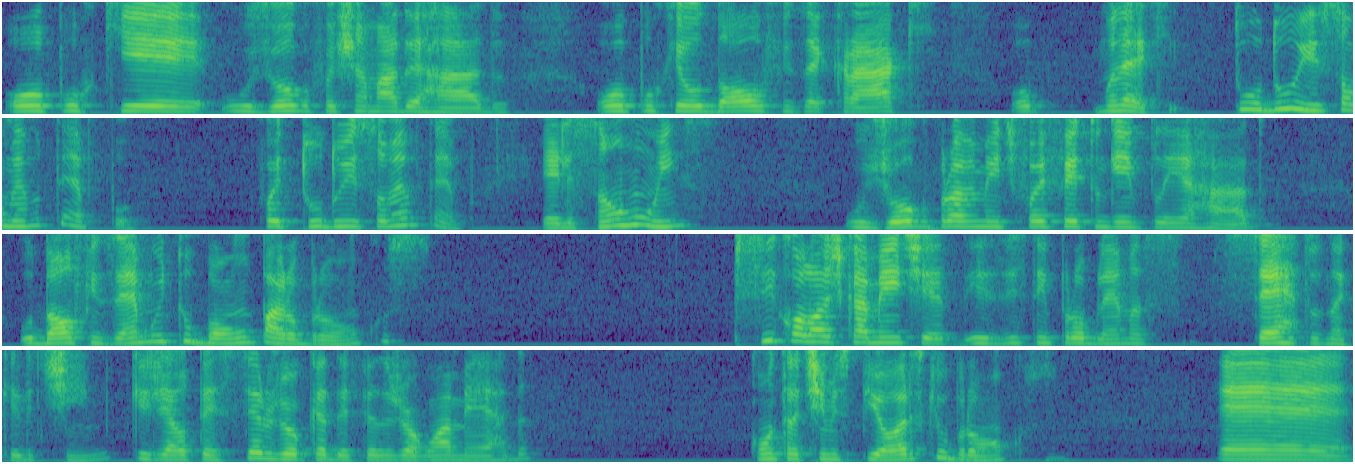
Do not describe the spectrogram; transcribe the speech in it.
Ou porque o jogo foi chamado errado. Ou porque o Dolphins é craque. Ou... Moleque, tudo isso ao mesmo tempo, pô. Foi tudo isso ao mesmo tempo. Eles são ruins. O jogo provavelmente foi feito um gameplay errado. O Dolphins é muito bom para o Broncos. Psicologicamente existem problemas certos naquele time, que já é o terceiro jogo que a defesa joga uma merda contra times piores que o Broncos. É...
